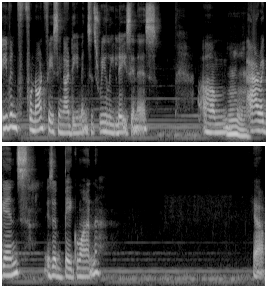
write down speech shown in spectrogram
even for not facing our demons, it's really laziness. Um, mm. Arrogance is a big one. Yeah,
